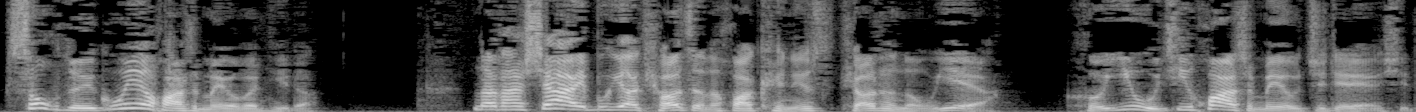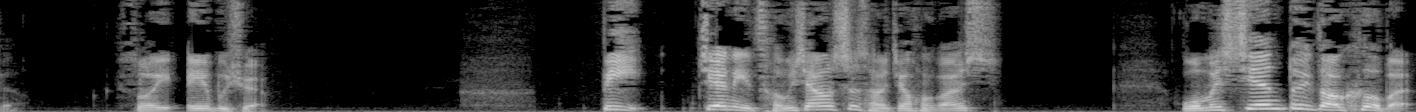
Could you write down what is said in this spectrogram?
社会主义工业化是没有问题的。那他下一步要调整的话，肯定是调整农业啊，和一五计划是没有直接联系的，所以 A 不选。B 建立城乡市场交换关系，我们先对照课本。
